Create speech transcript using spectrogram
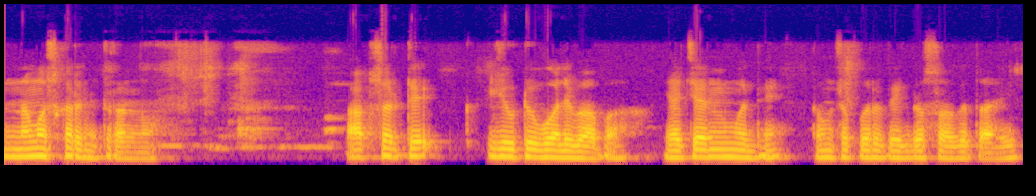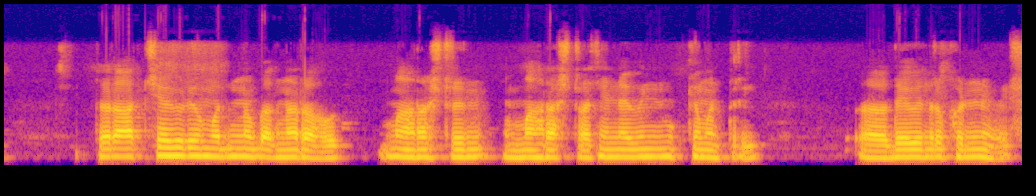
नमस्कार मित्रांनो. आपसरटे यूट्यूबवाले बाबा या चॅनलमध्ये तुमचं परत एकदा स्वागत आहे. तर आजच्या व्हिडिओमधनं बघणार आहोत महाराष्ट्र महाराष्ट्राचे नवीन मुख्यमंत्री देवेंद्र फडणवीस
